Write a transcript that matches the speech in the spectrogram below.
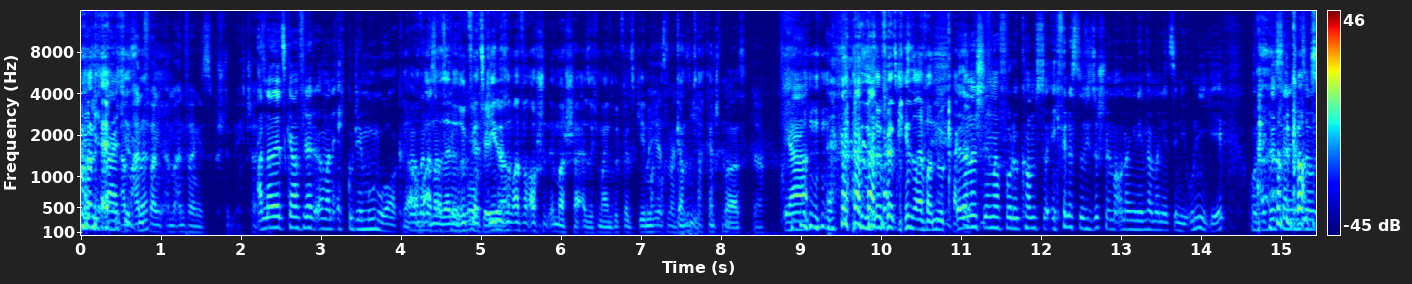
halt richtig rein. Am ne? Anfang, am Anfang ist es bestimmt echt scheiße. Andererseits kann man vielleicht irgendwann echt gut den Moonwalk. Ja, auf der anderen Seite, rückwärts Okay, gehen ja. ist am Anfang auch schon immer scheiße. Also ich meine, rückwärts gehen Mach macht den ganzen. Tag keinen Spaß. Da. Ja, Also rückwärts gehen ist einfach nur kacke. besonders stell dir mal vor, du kommst so, ich finde das sowieso schon immer unangenehm, wenn man jetzt in die Uni geht und du bist dann in so,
